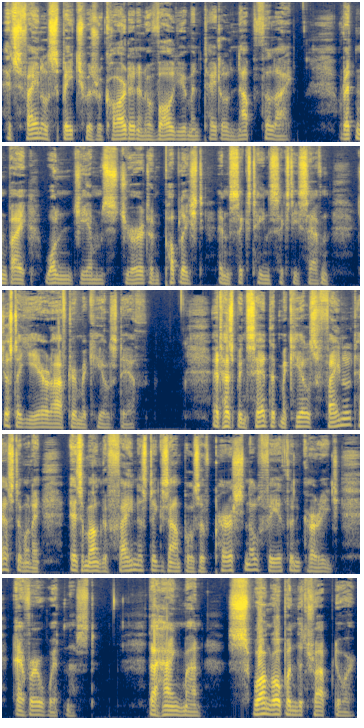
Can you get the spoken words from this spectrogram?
His final speech was recorded in a volume entitled Naphtali, written by one James Stewart and published in 1667, just a year after McKail's death. It has been said that McKail's final testimony is among the finest examples of personal faith and courage ever witnessed. The hangman swung open the trapdoor,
